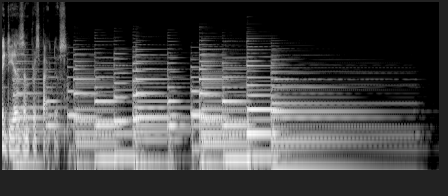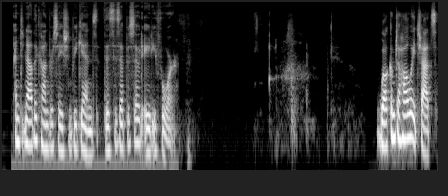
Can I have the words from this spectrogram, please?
ideas, and perspectives. And now the conversation begins. This is episode 84. Welcome to Hallway Chats.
